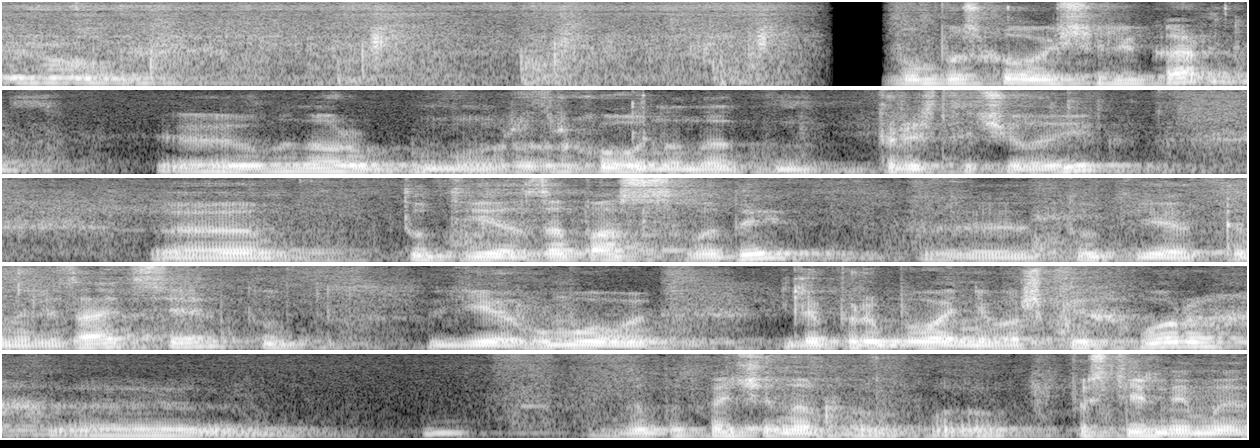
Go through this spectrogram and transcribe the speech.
тяжелый. Бомбосховище лікарні. Е, Воно розраховано на 300 чоловік. Е, Тут є запас води, е, тут є каналізація, тут є умови для перебування важких хворих, забезпечено постільними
